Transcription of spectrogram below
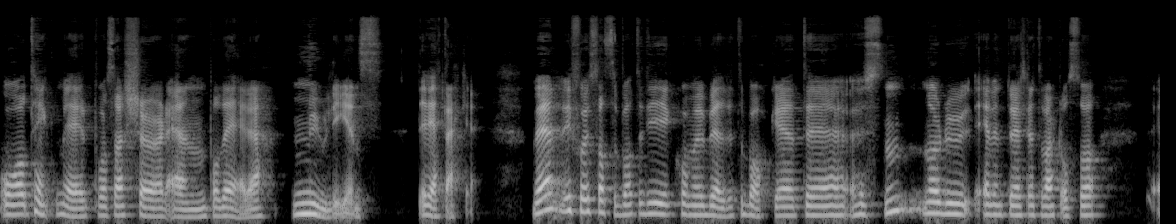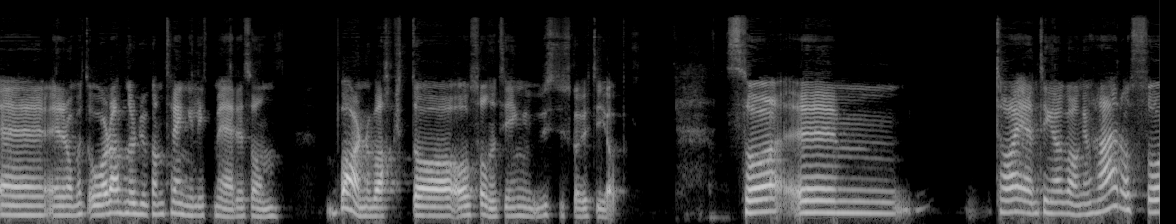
Og tenkt mer på seg sjøl enn på dere. Muligens. Det vet jeg ikke. Men vi får satse på at de kommer bedre tilbake til høsten, når du eventuelt etter hvert også, eh, eller om et år, da, når du kan trenge litt mer sånn barnevakt og, og sånne ting hvis du skal ut i jobb. Så um, ta én ting av gangen her, og så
